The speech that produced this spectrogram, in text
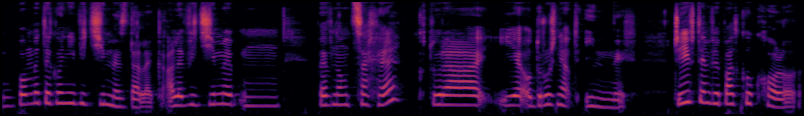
bo my tego nie widzimy z daleka, ale widzimy mm, pewną cechę, która je odróżnia od innych, czyli w tym wypadku kolor.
